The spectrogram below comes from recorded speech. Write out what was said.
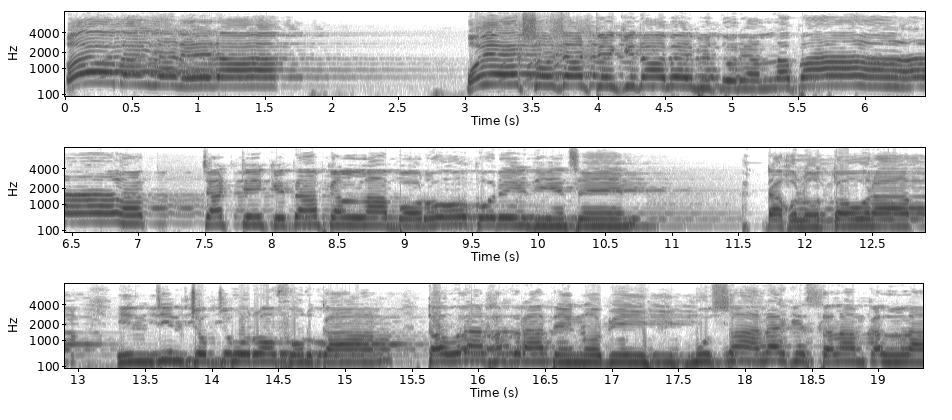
ও ভাইজানেরা ওই একশো চারটে কিতাবের ভিতরে আল্লাহ চারটে কিতাবকে আল্লাহ বড় করে দিয়েছেন। একটা হলো তওরাত, ইনজিল, জব্বুর ও ফুরকান। তওরাত হযরতে নবী মুসা আলাইহিস সালাম আল্লাহ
